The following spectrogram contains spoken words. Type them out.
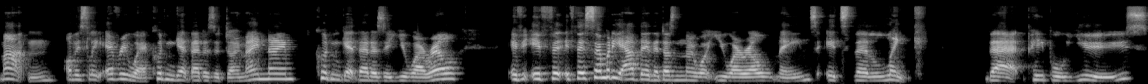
Martin, obviously everywhere. Couldn't get that as a domain name. Couldn't get that as a URL. If, if, if there's somebody out there that doesn't know what URL means, it's the link that people use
